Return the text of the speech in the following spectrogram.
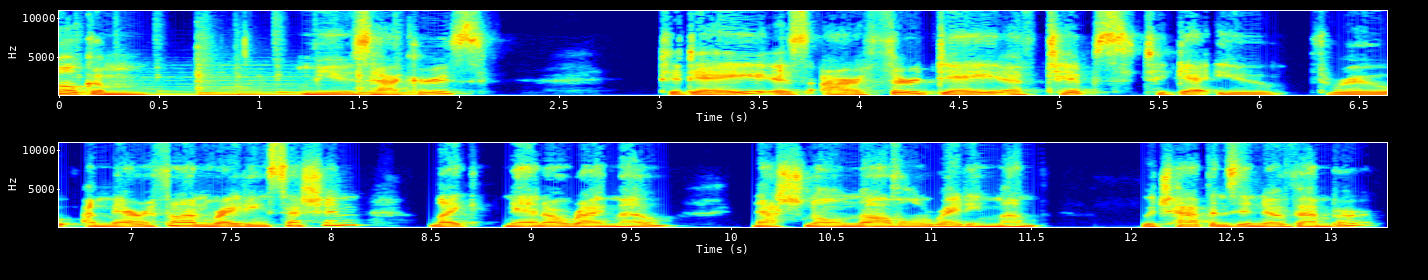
Welcome, Muse Hackers. Today is our third day of tips to get you through a marathon writing session like NaNoWriMo, National Novel Writing Month, which happens in November,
